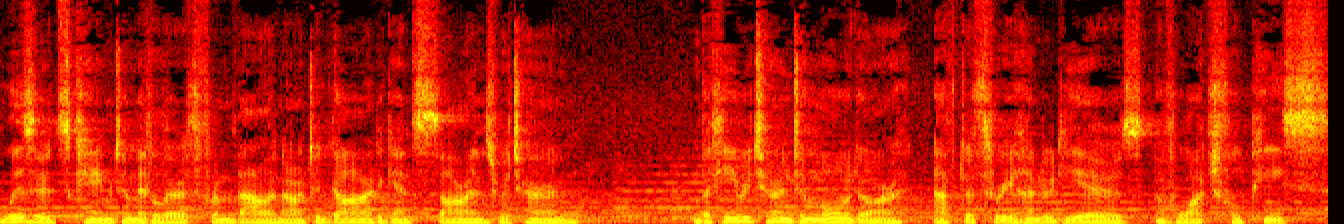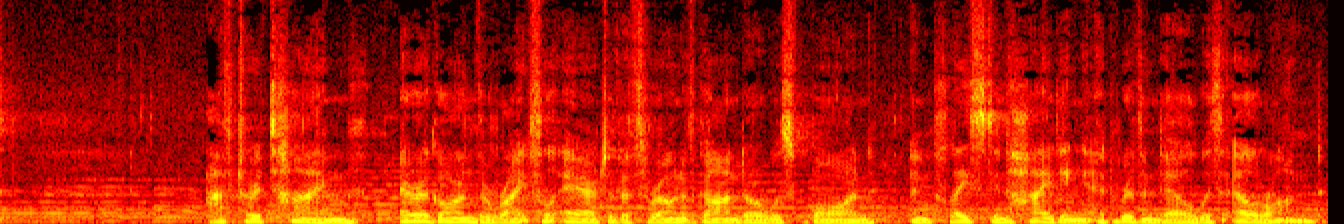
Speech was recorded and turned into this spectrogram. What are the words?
wizards came to Middle-earth from Valinor to guard against Sauron's return. But he returned to Mordor after 300 years of watchful peace. After a time, Aragorn, the rightful heir to the throne of Gondor, was born and placed in hiding at Rivendell with Elrond.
